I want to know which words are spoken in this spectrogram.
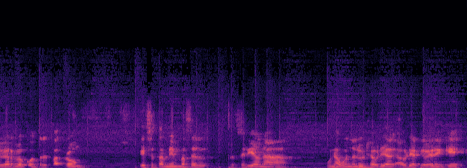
verlo contra el patrón. Eso también va a ser, sería una, una buena lucha, habría, habría que ver en qué,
